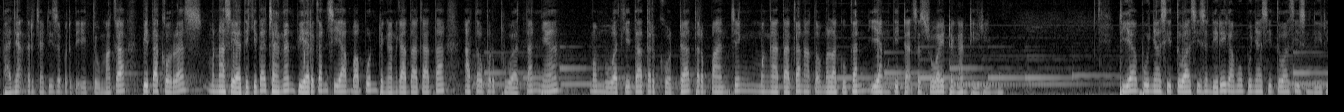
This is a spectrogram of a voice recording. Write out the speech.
Banyak terjadi seperti itu. Maka Pitagoras menasihati kita jangan biarkan siapa pun dengan kata-kata atau perbuatannya membuat kita tergoda, terpancing mengatakan atau melakukan yang tidak sesuai dengan dirimu. Dia punya situasi sendiri, kamu punya situasi sendiri.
